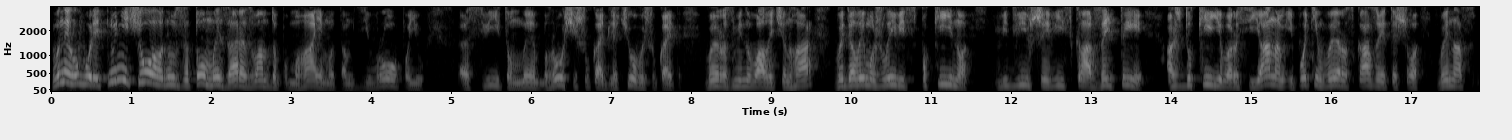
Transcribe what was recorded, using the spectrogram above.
Вони говорять: ну нічого, ну зато ми зараз вам допомагаємо там з Європою, е, світом. Ми гроші шукаємо. Для чого ви шукаєте? Ви розмінували Чонгар, ви дали можливість спокійно, відвівши війська, зайти аж до Києва росіянам, і потім ви розказуєте, що ви нас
